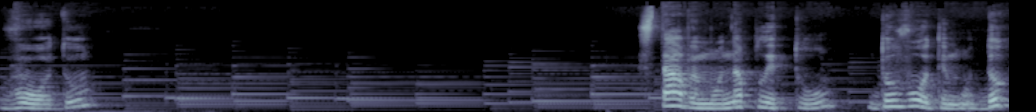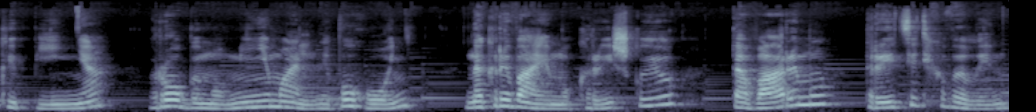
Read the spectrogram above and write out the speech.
Воду. Ставимо на плиту, доводимо до кипіння, робимо мінімальний вогонь, накриваємо кришкою та варимо 30 хвилин.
